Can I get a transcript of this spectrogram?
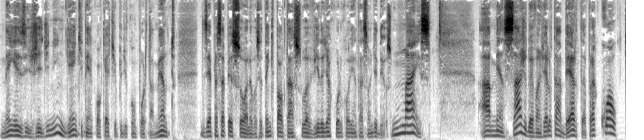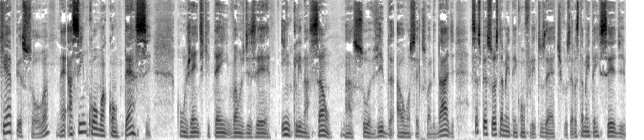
nem exigir de ninguém que tenha qualquer tipo de comportamento dizer para essa pessoa, olha, você tem que pautar a sua vida de acordo com a orientação de Deus. Mas a mensagem do Evangelho está aberta para qualquer pessoa, né? assim como acontece com gente que tem, vamos dizer, inclinação na sua vida à homossexualidade, essas pessoas também têm conflitos éticos, elas também têm sede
